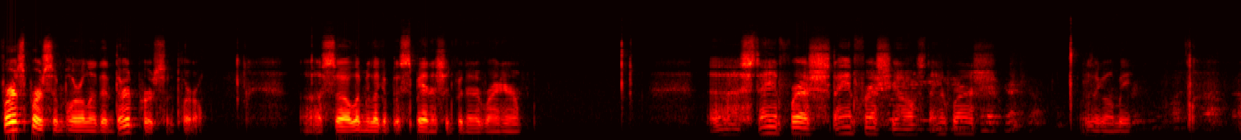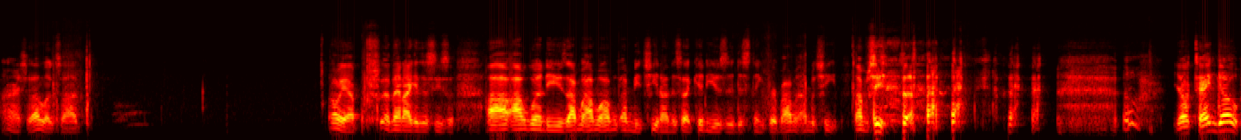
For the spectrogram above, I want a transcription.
First person plural and then third person plural. Uh, so let me look up the Spanish infinitive right here. Uh, staying fresh, staying fresh, y'all, staying fresh. What's it gonna be? All right, so that looks odd. Oh yeah, and then I can just use it. Uh, I'm going to use. I'm. I'm. I'm going to be cheating on this. I could use a distinct verb. I'm. I'm a cheat. I'm a cheat. Yo, tengo.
